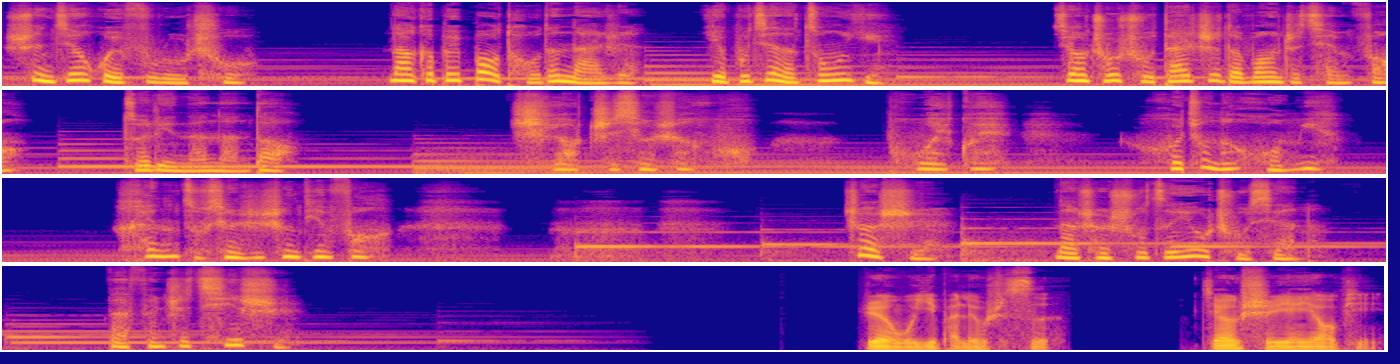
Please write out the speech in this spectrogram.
瞬间恢复如初，那个被爆头的男人也不见了踪影。江楚楚呆滞地望着前方，嘴里喃喃道：“只要执行任务，不违规，我就能活命，还能走向人生巅峰。”这时，那串数字又出现了，百分之七十。任务一百六十四，将实验药品。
